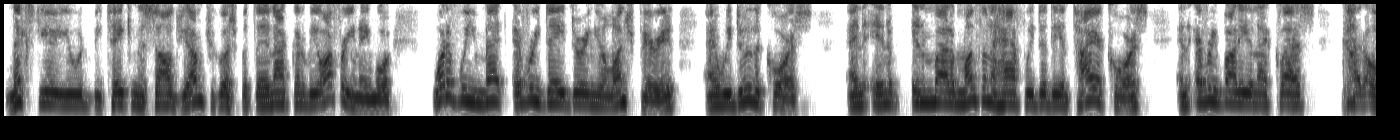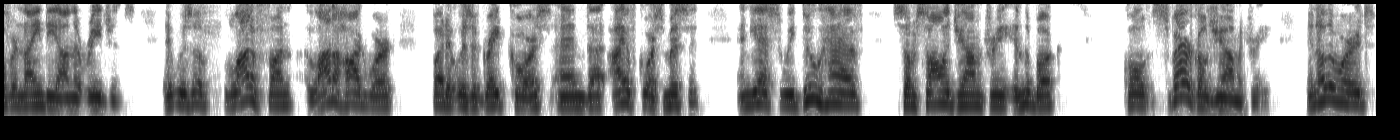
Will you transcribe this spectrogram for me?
Next year you would be taking the solid geometry course, but they're not going to be offering anymore. What if we met every day during your lunch period and we do the course? And in, in about a month and a half, we did the entire course, and everybody in that class got over 90 on the Regents. It was a lot of fun, a lot of hard work, but it was a great course. And uh, I, of course, miss it. And yes, we do have some solid geometry in the book called spherical geometry. In other words,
